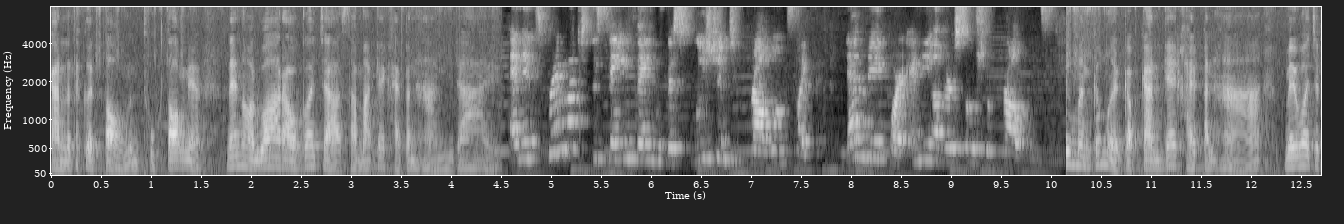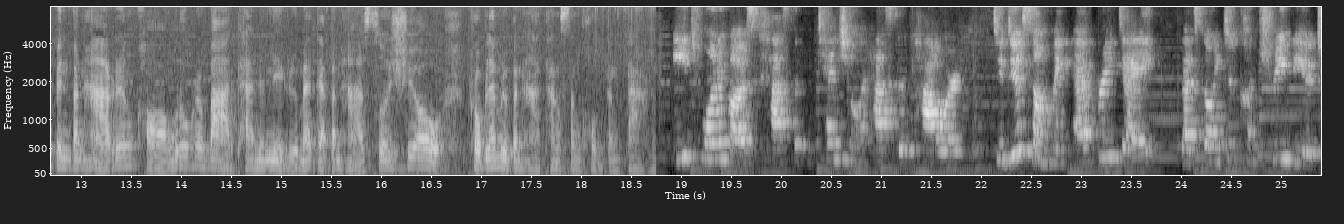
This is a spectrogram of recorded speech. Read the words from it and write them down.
กัน แล้วถ้าเกิดต่อมันถูกต้องเนี่ยแน่นอนว่าเราก็จะสามารถแก้ไขปัญหานี้ได้ And it's pretty much the same thing with the solution to problems like the pandemic or any other social problems. ซึ่งมันก็เหมือนกับการแก้ไขปัญหา ไม่ว่าจะเป็นปัญหาเรื่องของโรคระบาด pandemic หรือแม้แต่ปัญหา social problem หรือปัญหาทางสังคมต่าง Each one of us has the potential and has the power to do something every day that's going to contribute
